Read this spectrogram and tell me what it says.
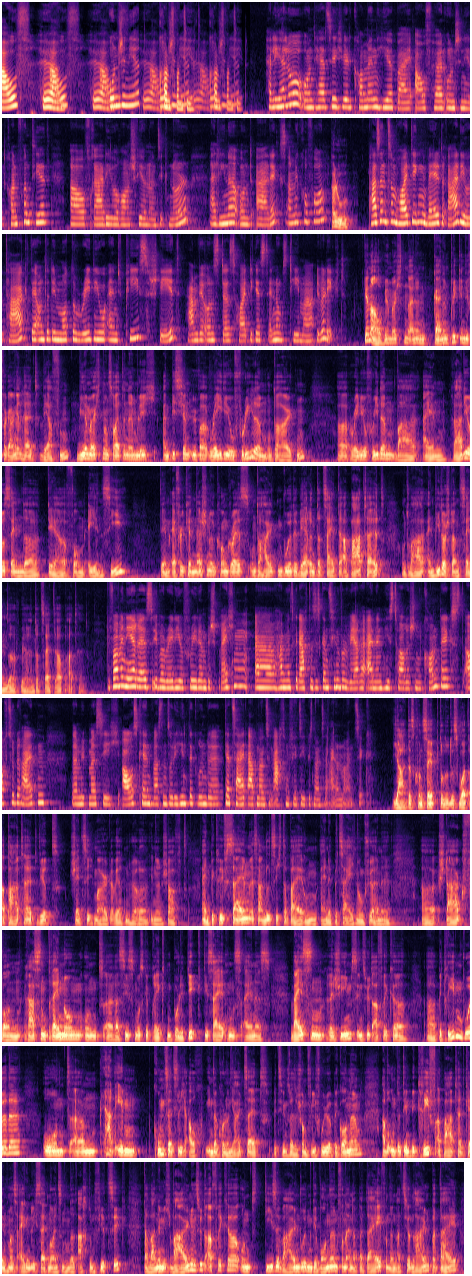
Auf, hören, auf, hören, ungeniert, hören, konfrontiert, hören, konfrontiert. Hallo und herzlich willkommen hier bei Aufhören ungeniert konfrontiert auf Radio Orange 94.0. Alina und Alex am Mikrofon. Hallo. Passend zum heutigen Weltradiotag, der unter dem Motto Radio and Peace steht, haben wir uns das heutige Sendungsthema überlegt. Genau, wir möchten einen kleinen Blick in die Vergangenheit werfen. Wir möchten uns heute nämlich ein bisschen über Radio Freedom unterhalten. Uh, Radio Freedom war ein Radiosender, der vom ANC, dem African National Congress, unterhalten wurde während der Zeit der Apartheid und war ein Widerstandssender während der Zeit der Apartheid. Bevor wir Näheres über Radio Freedom besprechen, äh, haben wir uns gedacht, dass es ganz sinnvoll wäre, einen historischen Kontext aufzubereiten, damit man sich auskennt, was sind so die Hintergründe der Zeit ab 1948 bis 1991. Ja, das Konzept oder das Wort Apartheid wird, schätze ich mal, der werten Hörerinnenschaft ein Begriff sein. Es handelt sich dabei um eine Bezeichnung für eine stark von Rassentrennung und äh, Rassismus geprägten Politik, die seitens eines weißen Regimes in Südafrika äh, betrieben wurde. Und ähm, er hat eben grundsätzlich auch in der Kolonialzeit beziehungsweise schon viel früher begonnen. Aber unter dem Begriff Apartheid kennt man es eigentlich seit 1948. Da waren nämlich Wahlen in Südafrika und diese Wahlen wurden gewonnen von einer Partei, von der Nationalen Partei,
